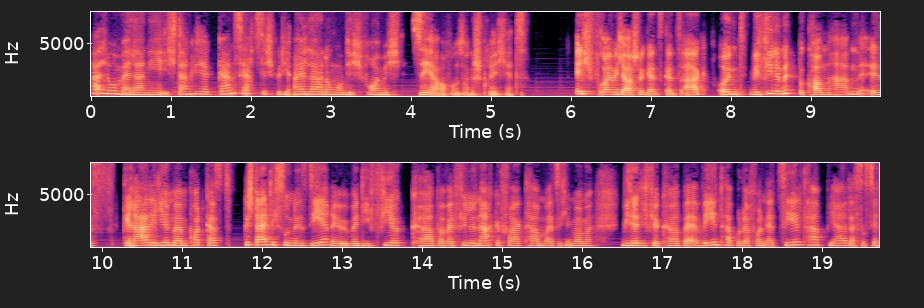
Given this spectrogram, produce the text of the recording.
Hallo Melanie, ich danke dir ganz herzlich für die Einladung und ich freue mich sehr auf unser Gespräch jetzt. Ich freue mich auch schon ganz, ganz arg. Und wie viele mitbekommen haben, ist gerade hier in meinem Podcast gestalte ich so eine Serie über die vier Körper, weil viele nachgefragt haben, als ich immer mal wieder die vier Körper erwähnt habe oder von erzählt habe, ja, dass es ja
